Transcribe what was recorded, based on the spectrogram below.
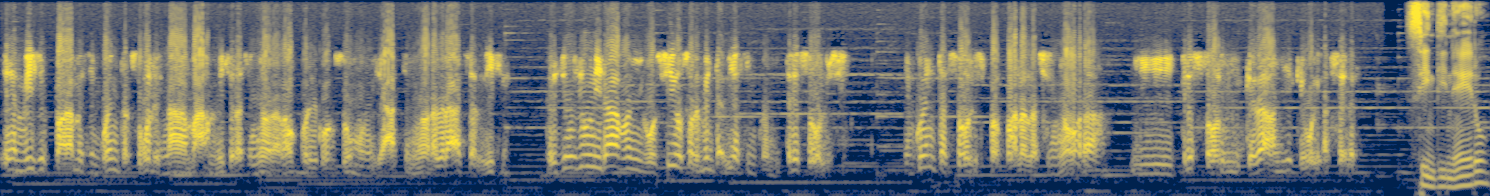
Ella me dice, págame 50 soles nada más, me dice la señora, no, por el consumo. Y ya, señora, gracias, le dije. Pero yo, yo miraba en mi bolsillo, solamente había 53 soles. 50 soles para la señora y 3 soles me quedaban. Dije, ¿qué voy a hacer? Sin dinero,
